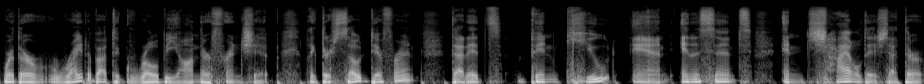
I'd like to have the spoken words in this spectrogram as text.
where they're right about to grow beyond their friendship. Like they're so different that it's been cute and innocent and childish that they're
